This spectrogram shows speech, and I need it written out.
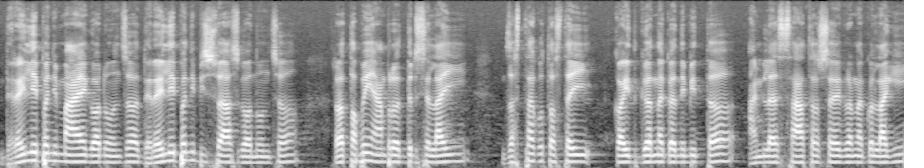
धेरैले पनि माया गर्नुहुन्छ धेरैले पनि विश्वास गर्नुहुन्छ र तपाईँ हाम्रो दृश्यलाई जस्ताको तस्तै कैद गर्नका निमित्त हामीलाई साथ र सहयोग गर्नको लागि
